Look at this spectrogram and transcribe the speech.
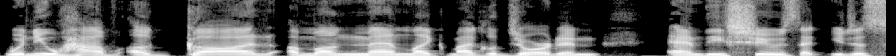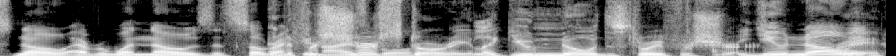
when you have a god among men like Michael Jordan and these shoes that you just know, everyone knows. It's so And a for sure story. Like you know the story for sure. you know it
